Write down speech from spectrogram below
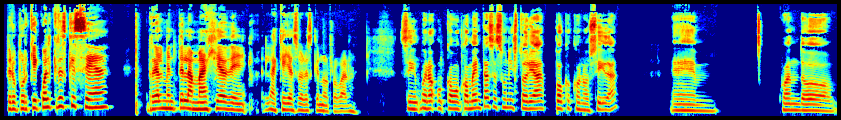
pero ¿por qué? ¿Cuál crees que sea realmente la magia de aquellas horas que nos robaron. Sí, bueno, como comentas, es una historia poco conocida. Em, cuando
